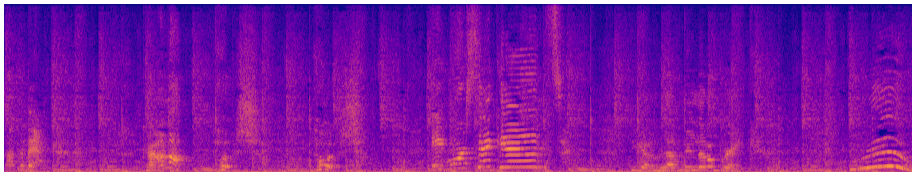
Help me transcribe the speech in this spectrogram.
not the back. Come on, push, push. Eight more seconds. You got a lovely little break. Woo!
